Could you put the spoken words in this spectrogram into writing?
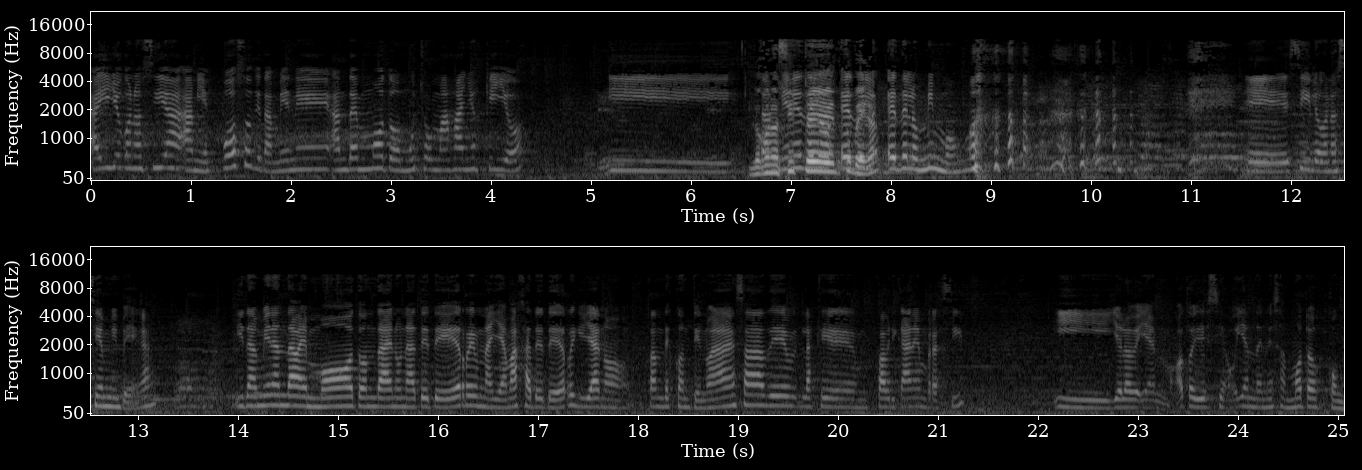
ahí yo conocí a, a mi esposo, que también eh, anda en moto muchos más años que yo. Y ¿Lo es conociste de los- en tu es de es de los mismos. Eh, sí, lo conocí en mi pega. Y también andaba en moto, andaba en una TTR, una Yamaha TTR, que ya no están descontinuadas esas de las que fabricaban en Brasil. Y yo lo veía en moto y decía, oye, ando en esas motos con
